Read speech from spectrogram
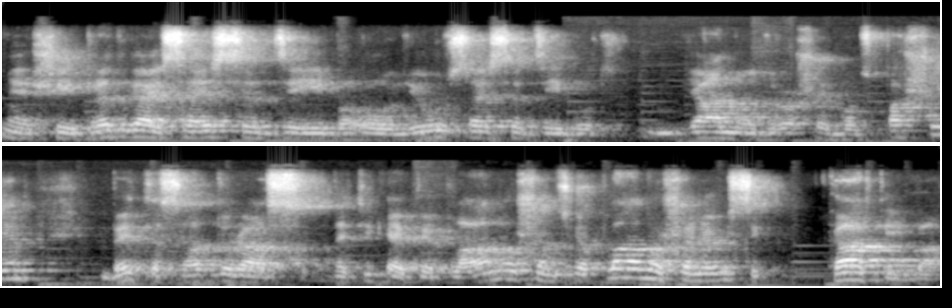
šī pretgaisa aizsardzība un jūras aizsardzība būtu jānodrošina mums pašiem, bet tas atturās ne tikai pie plānošanas, jo plānošana jau viss ir kārtībā.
